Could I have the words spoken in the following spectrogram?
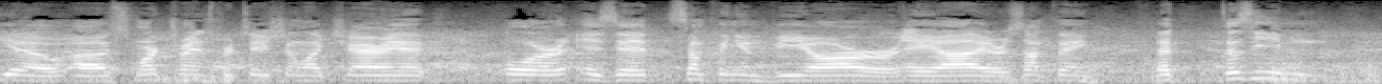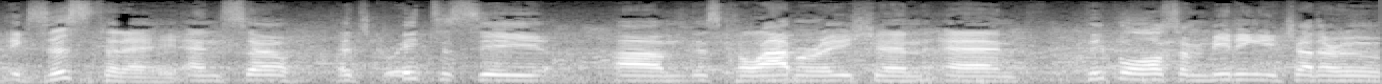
you know uh, smart transportation like Chariot, or is it something in VR or AI or something that doesn't even exist today. And so it's great to see um, this collaboration and people also meeting each other who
